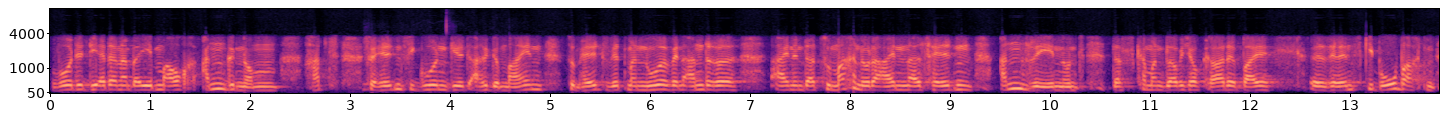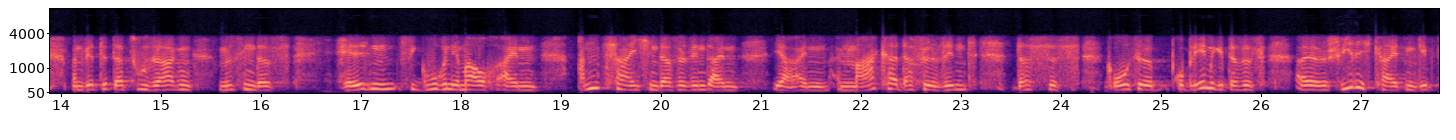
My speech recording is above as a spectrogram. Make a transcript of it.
wurde, die er dann aber eben auch angenommen hat. Für Heldenfiguren gilt allgemein, zum Held wird man nur, wenn andere einen dazu machen oder einen als Helden ansehen. Und das kann man, glaube ich, auch gerade bei äh, Zelensky beobachten. Man wird dazu sagen müssen, dass Heldenfiguren immer auch ein Anzeichen dafür sind, ein, ja, ein, ein Marker dafür sind, dass es große Probleme gibt, dass es äh, Schwierigkeiten gibt.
